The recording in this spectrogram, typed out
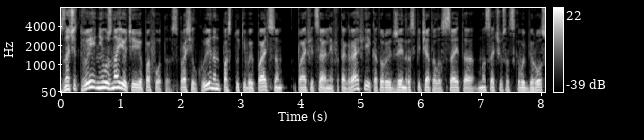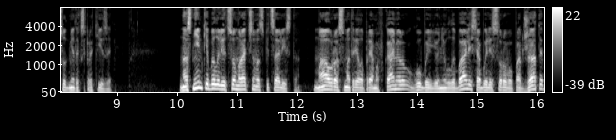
«Значит, вы не узнаете ее по фото?» — спросил Куинан, постукивая пальцем по официальной фотографии, которую Джейн распечатала с сайта Массачусетского бюро судмедэкспертизы. На снимке было лицо мрачного специалиста. Маура смотрела прямо в камеру, губы ее не улыбались, а были сурово поджаты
